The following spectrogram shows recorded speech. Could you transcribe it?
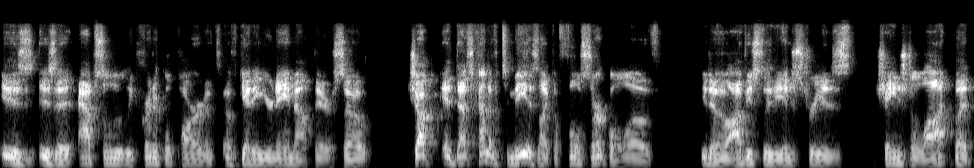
is is an absolutely critical part of, of getting your name out there. So Chuck, that's kind of to me is like a full circle of, you know, obviously the industry has changed a lot, but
